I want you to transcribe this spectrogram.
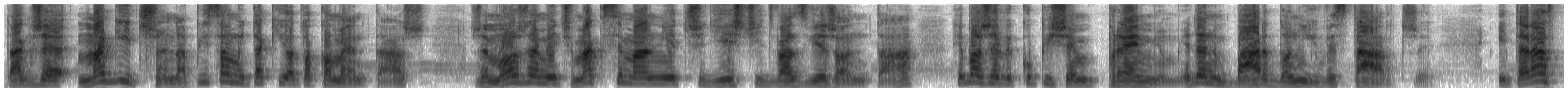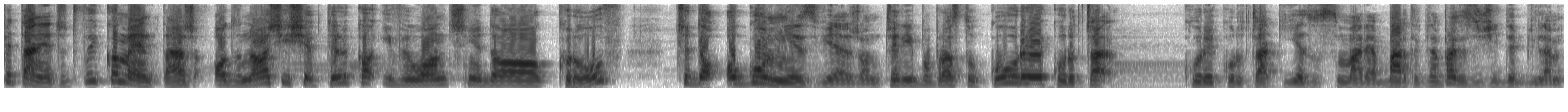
Także Magiczny napisał mi taki oto komentarz, że można mieć maksymalnie 32 zwierzęta, chyba że wykupi się premium. Jeden bar do nich wystarczy. I teraz pytanie, czy twój komentarz odnosi się tylko i wyłącznie do krów, czy do ogólnie zwierząt, czyli po prostu kury, kurcza... kury, kurczaki, Jezus Maria, Bartek, naprawdę jesteś debilem.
